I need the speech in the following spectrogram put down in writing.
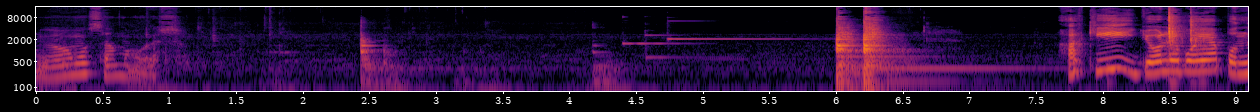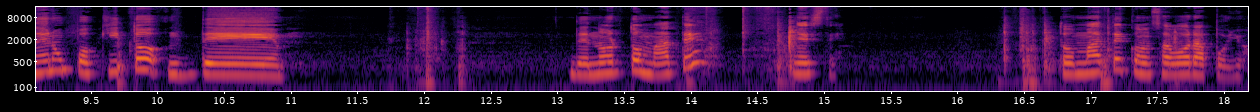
Le vamos a mover. Aquí yo le voy a poner un poquito de de nor tomate. Este. Tomate con sabor a pollo.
